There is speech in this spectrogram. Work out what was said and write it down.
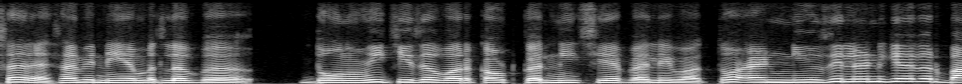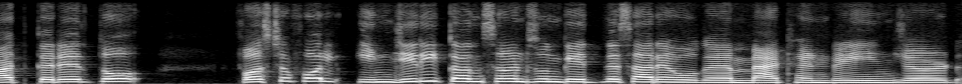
सर ऐसा भी नहीं है मतलब दोनों ही चीज़ें वर्कआउट करनी चाहिए, पहली बात तो। एंड न्यूजीलैंड की अगर बात करें तो first of all injury concerns उनके इतने सारे हो गए हैं। Matt Henry injured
